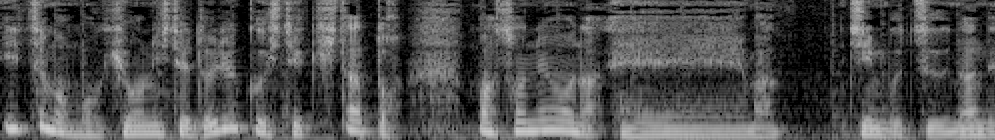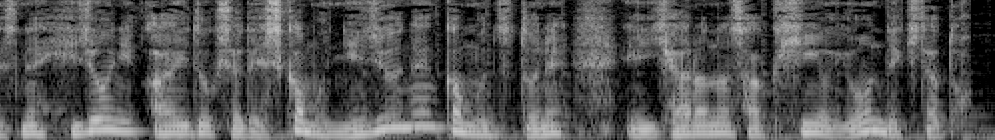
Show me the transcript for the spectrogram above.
いつも目標にして努力してきたと、まあ、そのような、えまあ人物なんですね。非常に愛読者で、しかも20年間もずっとね、井原の作品を読んできたと。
